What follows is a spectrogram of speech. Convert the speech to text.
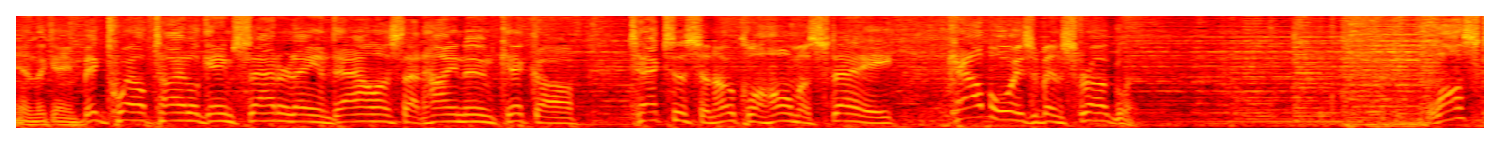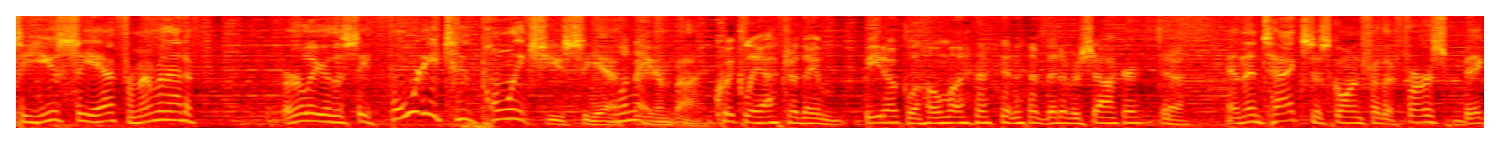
in the game. Big 12 title game Saturday in Dallas, that high noon kickoff. Texas and Oklahoma State. Cowboys have been struggling. Lost to UCF. Remember that earlier this season? 42 points UCF beat them by. Quickly after they beat Oklahoma in a bit of a shocker. Yeah. And then Texas going for the first Big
